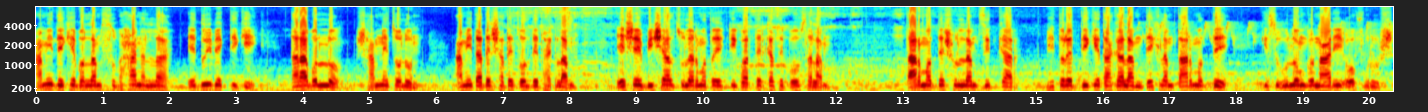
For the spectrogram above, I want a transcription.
আমি দেখে বললাম সুবহান আল্লাহ এ দুই ব্যক্তিকে তারা বলল, সামনে চলুন, আমি তাদের সাথে চলতে থাকলাম। এসে বিশাল চুলার মতো একটি গর্তের কাছে পৌঁছালাম। তার মধ্যে শুনলাম চিৎকার। ভিতরের দিকে তাকালাম, দেখলাম তার মধ্যে কিছু উলঙ্গ নারী ও পুরুষ।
